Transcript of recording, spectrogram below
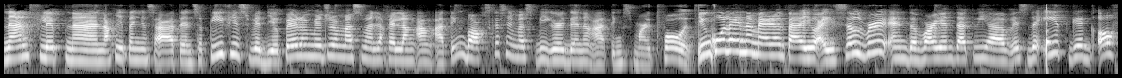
non-flip na nakita niyo sa atin sa previous video pero medyo mas malaki lang ang ating box kasi mas bigger din ang ating smartphone. Yung kulay na meron tayo ay silver and the variant that we have is the 8GB of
